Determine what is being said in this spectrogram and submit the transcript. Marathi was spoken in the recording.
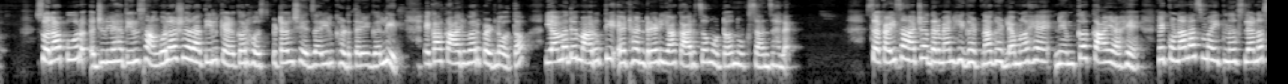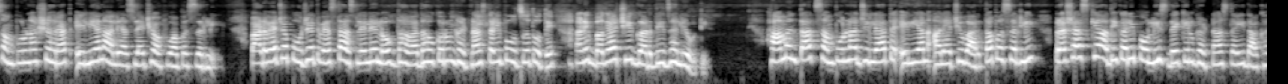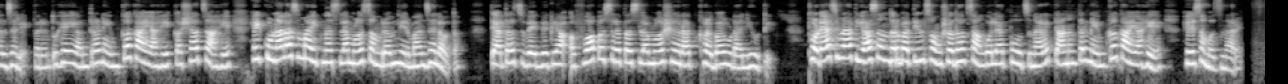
सोलापूर जिल्ह्यातील सांगोला शहरातील केळकर हॉस्पिटल शेजारील खडतरे गल्लीत एका कारवर पडलं होतं. यामध्ये मारुती एट हंड्रेड या कारचं मोठं नुकसान झालंय. सकाळी सहाच्या दरम्यान ही घटना घडल्यामुळं हे नेमकं काय आहे हे कुणालाच माहीत नसल्यानं संपूर्ण शहरात एलियन आले असल्याची अफवा पसरली. पाडव्याच्या पूजेत व्यस्त असलेले लोक धावाधाव करून घटनास्थळी पोहोचत होते आणि बघ्याची गर्दी झाली होती. हा म्हणतात संपूर्ण जिल्ह्यात एलियन आल्याची वार्ता पसरली. प्रशासकीय अधिकारी पोलीस देखील घटनास्थळी दाखल झाले. परंतु हे यंत्र नेमकं काय आहे? कशाचं आहे? हे कुणालाच माहीत नसल्यामुळं संभ्रम निर्माण झाला होता. त्यातच वेगवेगळ्या अफवा पसरत असल्यामुळं शहरात खळबळ उडाली होती. थोड्याच वेळात या संदर्भातील संशोधक सांगोल्यात पोहोचणार आहेत. त्यानंतर नेमकं काय आहे हे समजणार आहे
